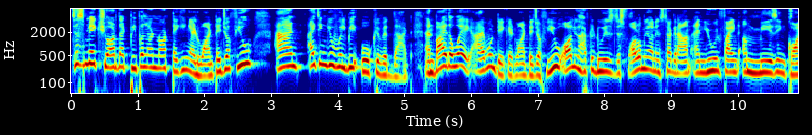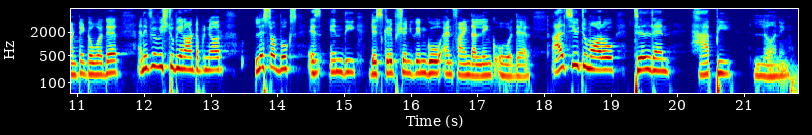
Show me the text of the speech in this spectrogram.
Just make sure that people are not taking advantage of you. And I think you will be okay with that. And by the way, I won't take advantage of you. All you have to do is just follow me on Instagram and you will find amazing content over there. And if you wish to be an entrepreneur, list of books is in the description. You can go and find the link over there. I'll see you tomorrow. Till then, happy learning.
